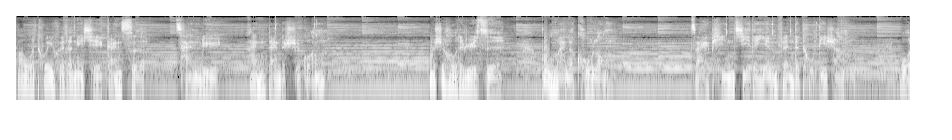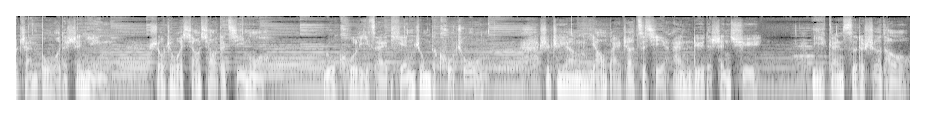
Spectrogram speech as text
把我推回了那些干涩、惨绿、暗淡的时光。那时候的日子，布满了窟窿。在贫瘠的盐分的土地上，我展布我的身影，守着我小小的寂寞，如枯立在田中的苦竹，是这样摇摆着自己暗绿的身躯，以干涩的舌头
